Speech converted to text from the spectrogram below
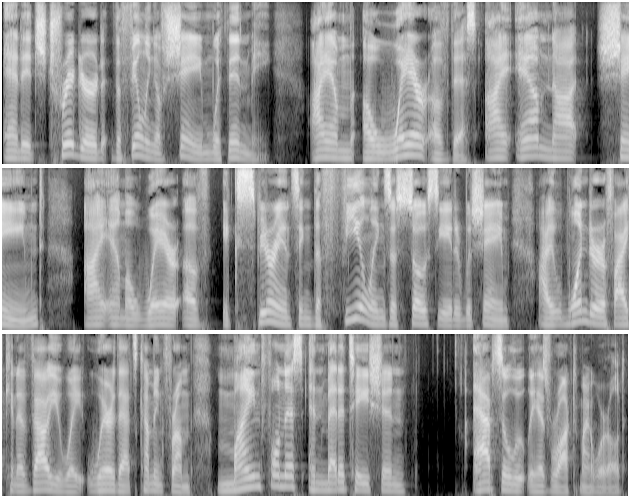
and it's triggered the feeling of shame within me. I am aware of this. I am not shamed. I am aware of experiencing the feelings associated with shame. I wonder if I can evaluate where that's coming from. Mindfulness and meditation absolutely has rocked my world,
